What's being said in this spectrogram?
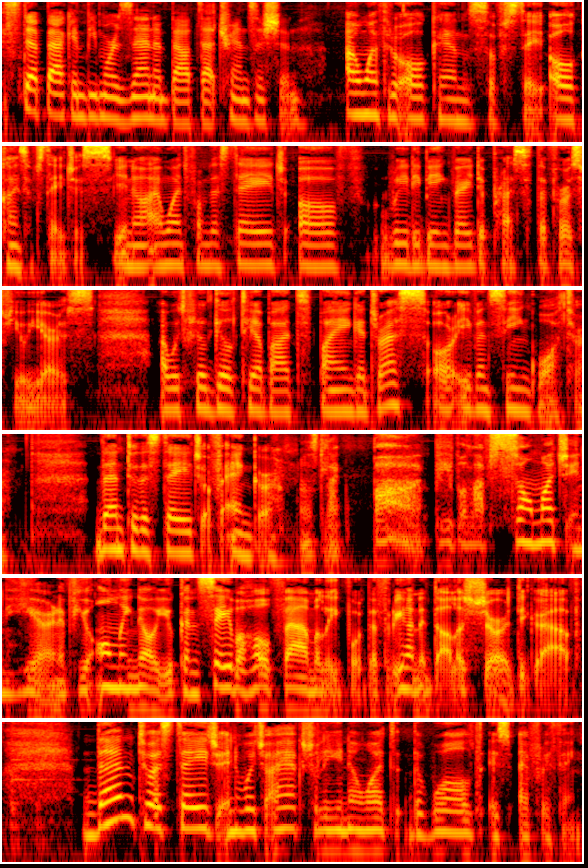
step back and be more zen about that transition? I went through all kinds of sta- all kinds of stages. You know, I went from the stage of really being very depressed the first few years. I would feel guilty about buying a dress or even seeing water. Then to the stage of anger. I was like, "Bah, people have so much in here, and if you only know, you can save a whole family for the three hundred dollars shirt you have." Then to a stage in which I actually, you know what, the world is everything.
